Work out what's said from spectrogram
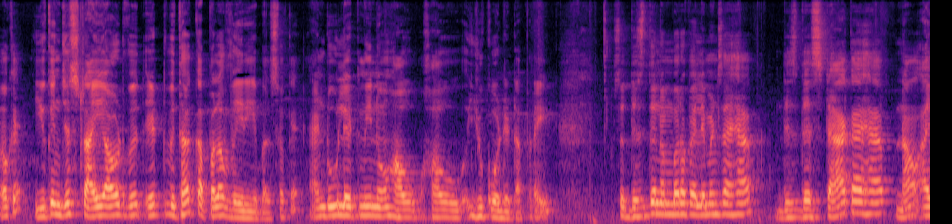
okay? You can just try out with it with a couple of variables okay? And do let me know how how you code it up right so this is the number of elements i have this is the stack i have. Now i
